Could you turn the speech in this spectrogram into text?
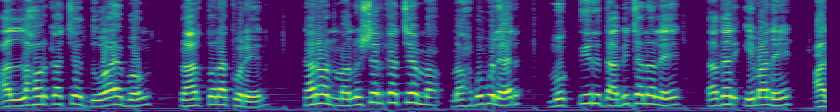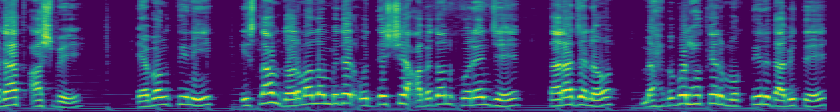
আল্লাহর কাছে দোয়া এবং প্রার্থনা করেন। কারণ মানুষের কাছে মাহবুবুলের মুক্তির দাবি জানালে তাদের ইমানে আঘাত আসবে। এবং তিনি ইসলাম ধর্মাবলম্বীদের উদ্দেশ্যে আবেদন করেন যে তারা যেন মেহবুবুল হকের মুক্তির দাবিতে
